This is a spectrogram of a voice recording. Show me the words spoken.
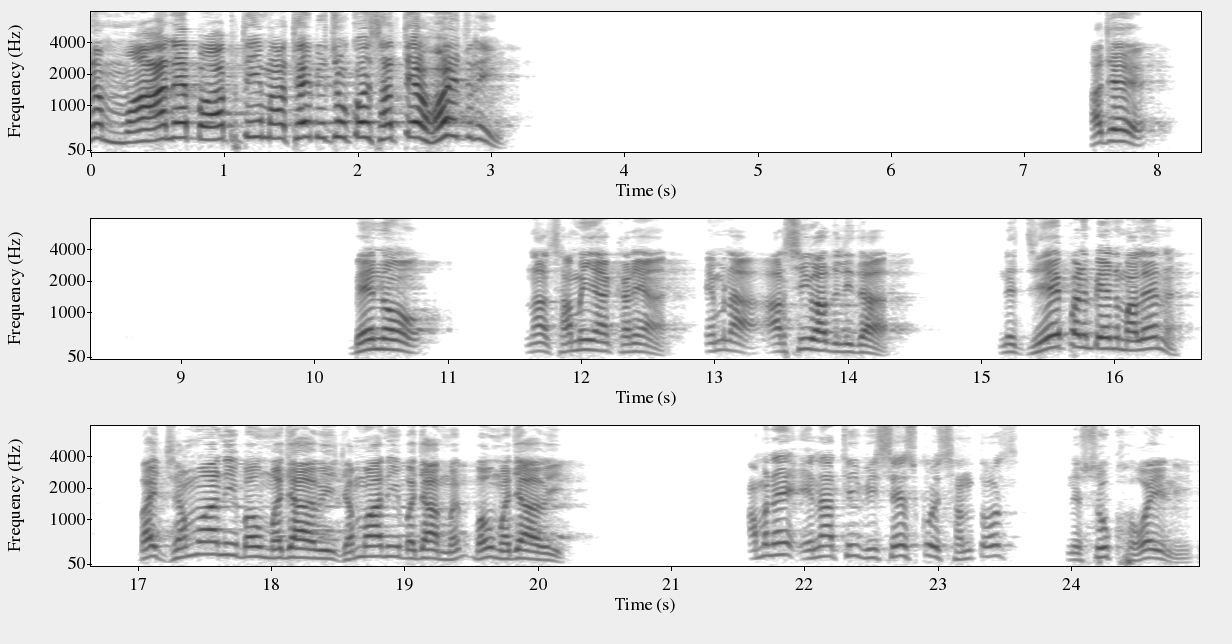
ને માને બાપથી માથે બીજું કોઈ સત્ય હોય જ નહીં. આજે બહેનો ના સામૈયા કર્યા, એમના આશીર્વાદ લીધા. ને જે પણ બેન મળે ને ભાઈ, જમવાની બહુ મજા આવી, જમવાની મજા બહુ મજા આવી. અમને એનાથી વિશેષ કોઈ સંતોષ ને સુખ હોય નહીં.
